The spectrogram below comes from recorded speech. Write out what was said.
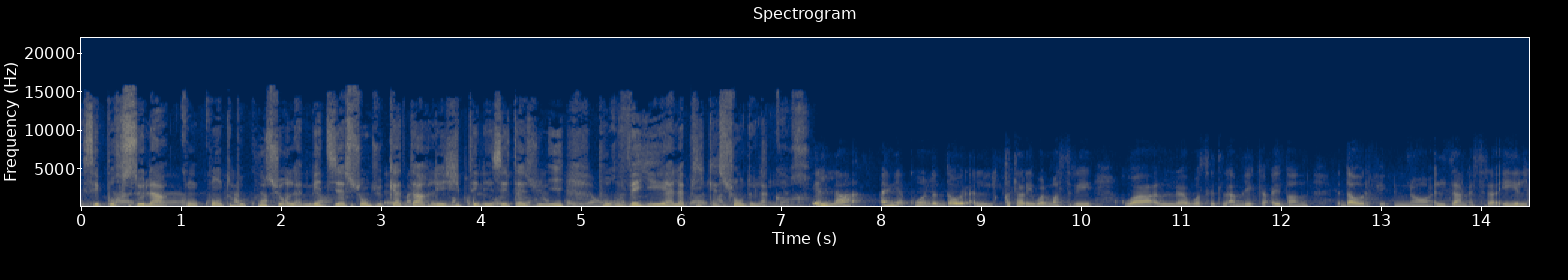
C'est pour cela qu'on compte beaucoup sur la médiation du Qatar, l'Égypte et les États-Unis pour veiller à la l'application de l'accord. أن يكون للدور القطري والمصري والوسيط الأمريكي أيضا دور في أنه إلزام إسرائيل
